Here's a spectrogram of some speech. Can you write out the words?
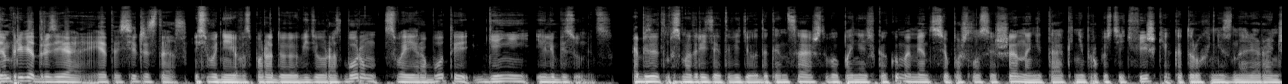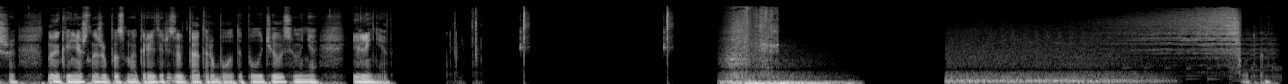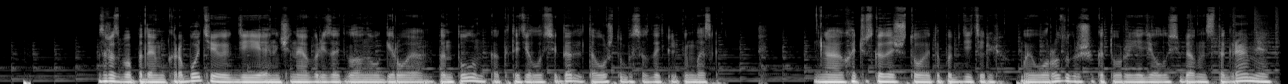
Всем привет, друзья! Это Сиджи Стас. И сегодня я вас порадую видеоразбором своей работы «Гений или безумец». Обязательно посмотрите это видео до конца, чтобы понять, в какой момент все пошло совершенно не так, не пропустить фишки, о которых не знали раньше, ну и, конечно же, посмотреть результат работы, получилось у меня или нет. Сразу попадаем к работе, где я начинаю вырезать главного героя пентулом, как это делаю всегда, для того, чтобы создать клиппинг маск. А, хочу сказать, что это победитель моего розыгрыша, который я делал у себя в Инстаграме.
